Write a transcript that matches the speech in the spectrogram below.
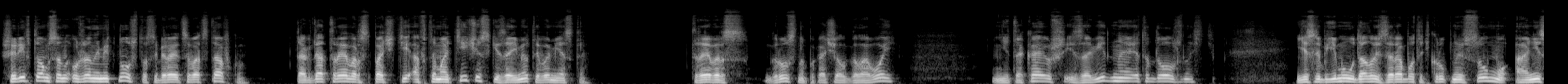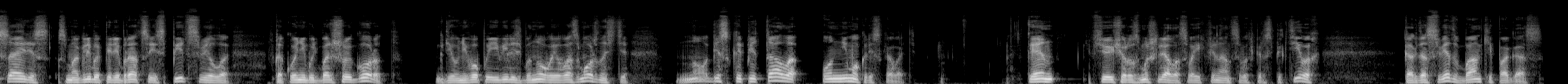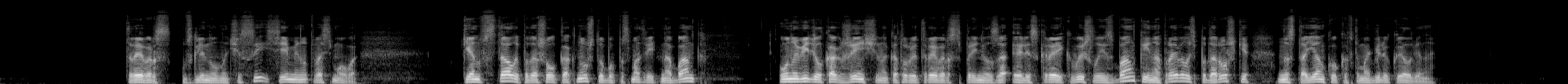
Шериф Томпсон уже намекнул, что собирается в отставку. Тогда Треверс почти автоматически займет его место». Треверс грустно покачал головой. Не такая уж и завидная эта должность. Если бы ему удалось заработать крупную сумму, они с Айрис смогли бы перебраться из Питтсвилла в какой-нибудь большой город, где у него появились бы новые возможности, но без капитала он не мог рисковать. Кен все еще размышлял о своих финансовых перспективах, когда свет в банке погас. Треверс взглянул на часы, семь минут восьмого. Кен встал и подошел к окну, чтобы посмотреть на банк. Он увидел, как женщина, которую Треверс принял за Элис Крейг, вышла из банка и направилась по дорожке на стоянку к автомобилю Келвина.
